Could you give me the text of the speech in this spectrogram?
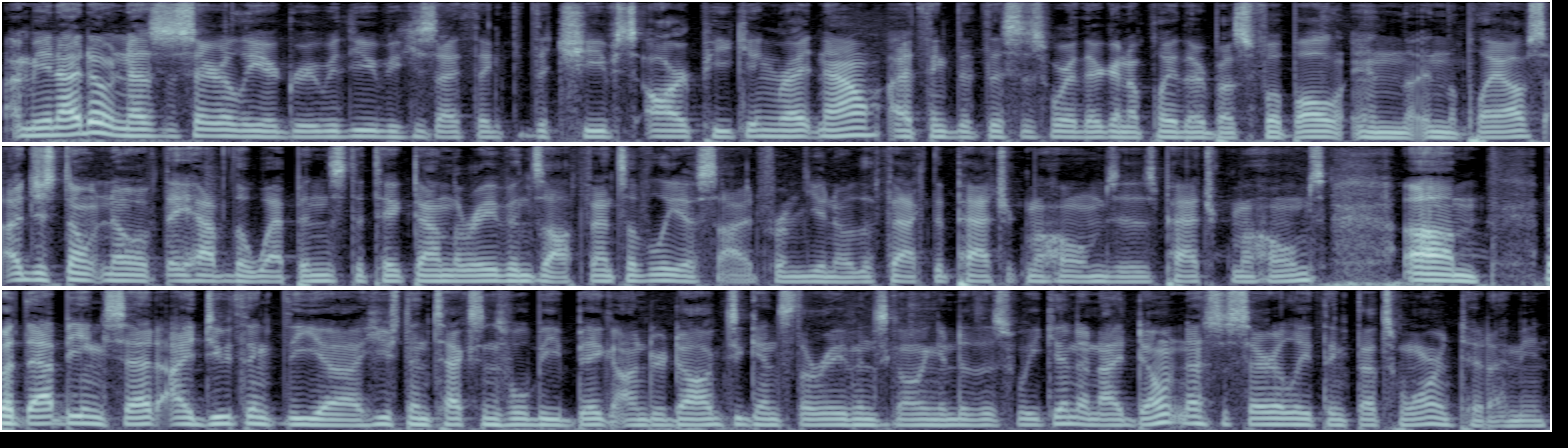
I mean, I don't necessarily agree with you because I think that the Chiefs are peaking right now. I think that this is where they're going to play their best football in the, in the playoffs. I just don't know if they have the weapons to take down the Ravens offensively, aside from you know the fact that Patrick Mahomes is Patrick Mahomes. Um, but that being said, I do think the uh, Houston Texans will be big underdogs against the Ravens going into this weekend, and I don't necessarily think that's warranted. I mean,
